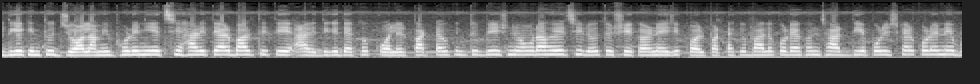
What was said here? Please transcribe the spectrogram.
এদিকে কিন্তু জল আমি ভরে নিয়েছি হাঁড়িতে আর বালতিতে। আর এদিকে দেখো, কলের পাটটাও কিন্তু বেশ নোংরা হয়েছিল। তো সে কারণে এই যে কলপাটটাকে ভালো করে এখন ঝাড় দিয়ে পরিষ্কার করে নেব।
